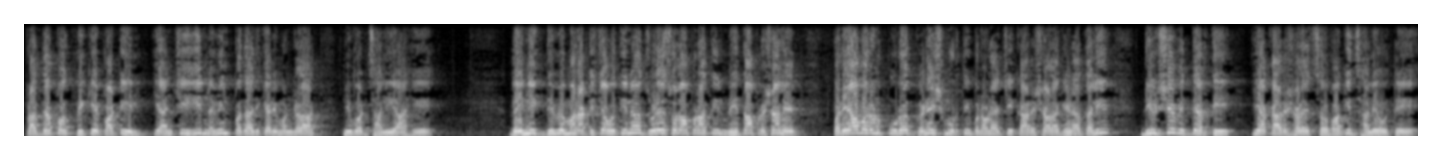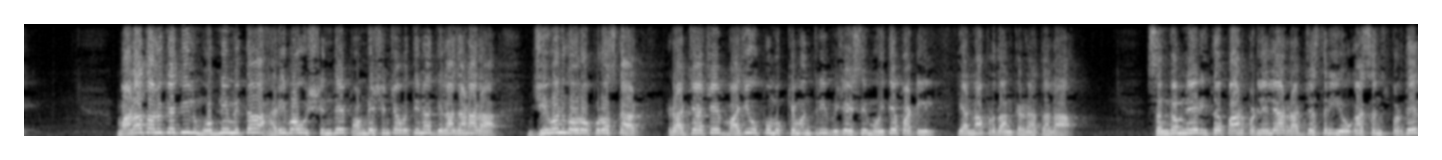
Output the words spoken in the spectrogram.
प्राध्यापक व्ही के पाटील यांचीही नवीन पदाधिकारी मंडळात निवड झाली आहे. दैनिक दिव्य मराठीच्या वतीनं जुळे सोलापुरातील मेहता प्रशालेत पर्यावरणपूरक गणेश मूर्ती बनवण्याची कार्यशाळा घेण्यात आली. दीडशे विद्यार्थी या कार्यशाळेत सहभागी झाले होते. माढा तालुक्यातील मोडणीमित हरिभाऊ शिंदे फाउंडेशनच्या वतीनं दिला जाणारा जीवन गौरव पुरस्कार राज्याचे माजी उपमुख्यमंत्री विजयसिंह मोहिते पाटील यांना प्रदान करण्यात आला. संगमनेर इथं पार पडलेल्या राज्यस्तरीय योगासन स्पर्धेत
